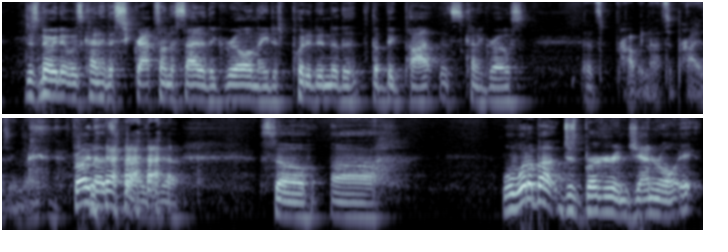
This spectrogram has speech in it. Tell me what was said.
just knowing it was kind of the scraps on the side of the grill, and they just put it into the, the big pot. That's kind of gross. That's probably not surprising though. Probably not surprising. yeah. So, uh, well, what about just burger in general? It,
